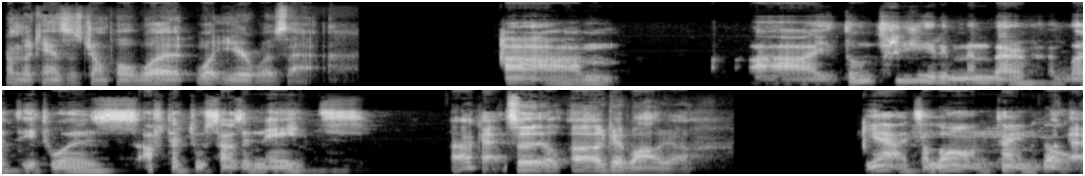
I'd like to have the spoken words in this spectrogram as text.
from the Kansas jump hole, what what year was that? Um, I don't really remember, but it was after 2008. Okay, so uh, a good while ago. Yeah, it's a long time ago. Okay.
